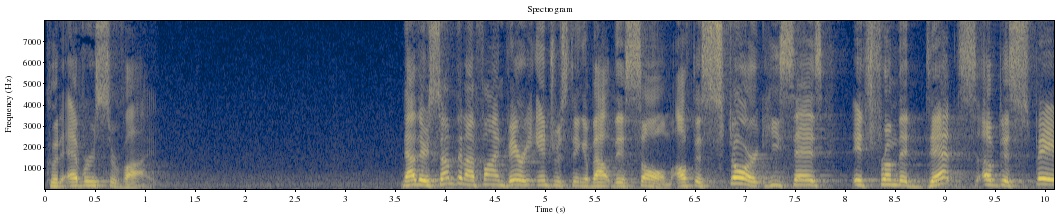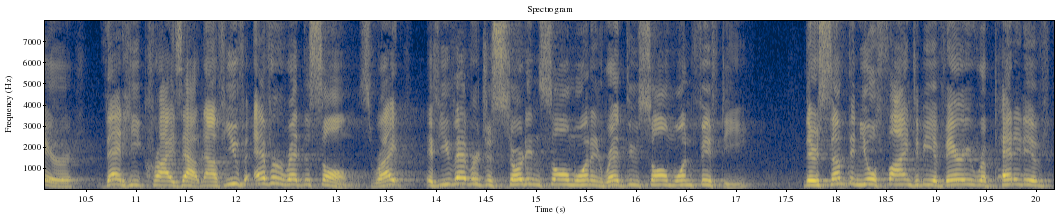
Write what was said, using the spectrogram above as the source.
could ever survive? Now, there's something I find very interesting about this psalm. Off the start, he says it's from the depths of despair that he cries out. Now, if you've ever read the Psalms, right? If you've ever just started in Psalm 1 and read through Psalm 150, there's something you'll find to be a very repetitive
